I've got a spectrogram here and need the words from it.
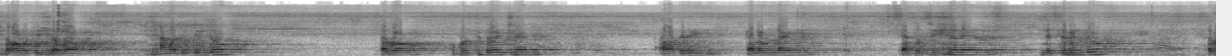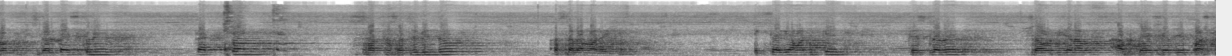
সভাপতি সহ সাংবাদিকবৃন্দ এবং উপস্থিত রয়েছেন আমাদের এই অ্যালমনাই অ্যাসোসিয়েশনের নেতৃবৃন্দ। এবং গল্পা স্কুলের প্রাক্তন ছাত্রছাত্রীবৃন্দ, আসসালামু আলাইকুম। একটু আগে আমাদেরকে প্রেস ক্লাবের সভাপতি জনাব আবু সাহেব যে প্রশ্ন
